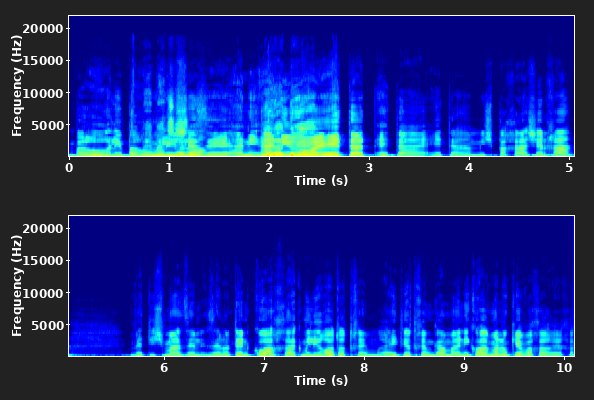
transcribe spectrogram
ברור לי, ברור לי שלא? שזה... אני, בלעדיהם? אני רואה את, ה, את, ה, את המשפחה שלך, ותשמע, זה, זה נותן כוח רק מלראות אתכם. ראיתי אתכם גם, אני כל הזמן עוקב אחריך.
